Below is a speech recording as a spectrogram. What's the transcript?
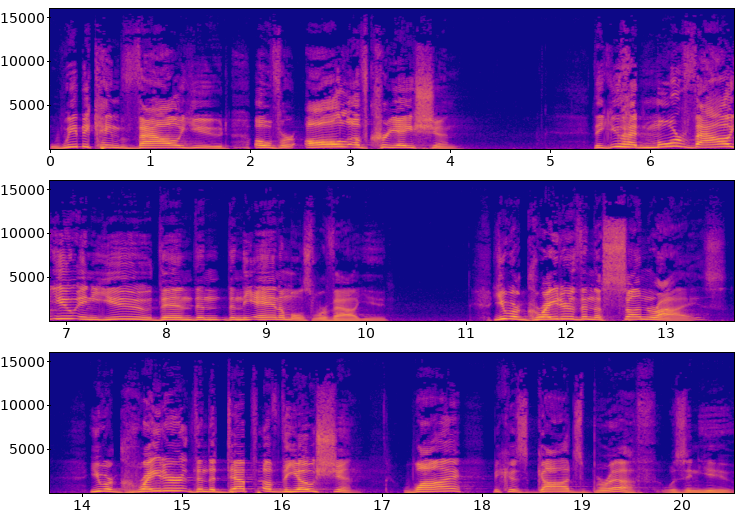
we became valued over all of creation that you had more value in you than, than, than the animals were valued. You were greater than the sunrise. You were greater than the depth of the ocean. Why? Because God's breath was in you.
